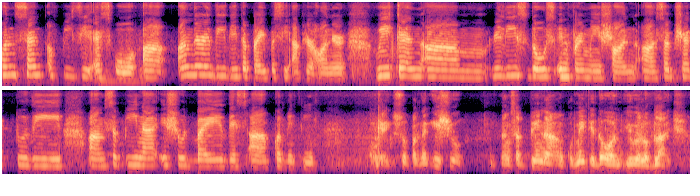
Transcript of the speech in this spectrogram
consent of PCSO, uh, under the Data Privacy Act, Your Honor, we can um, release those information uh, subject to the um, subpoena issued by this uh, committee. Okay, so pag nag-issue ng subpoena ang committee doon, you will oblige.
